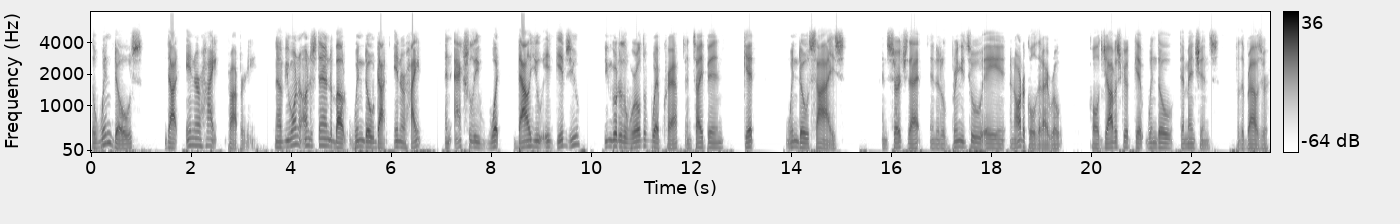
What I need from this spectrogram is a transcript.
the windows dot inner height property. Now if you want to understand about window inner height and actually what value it gives you, you can go to the world of Webcraft and type in get window size and search that and it'll bring you to a an article that I wrote called JavaScript Get Window Dimensions for the browser.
